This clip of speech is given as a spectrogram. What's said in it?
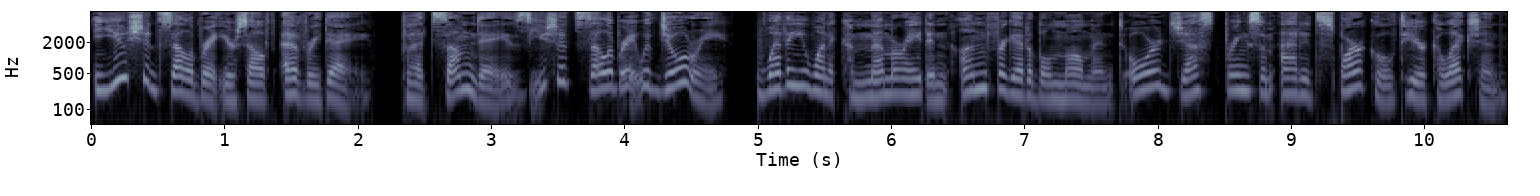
You should celebrate yourself every day, but some days you should celebrate with jewelry. Whether you want to commemorate an unforgettable moment or just bring some added sparkle to your collection,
